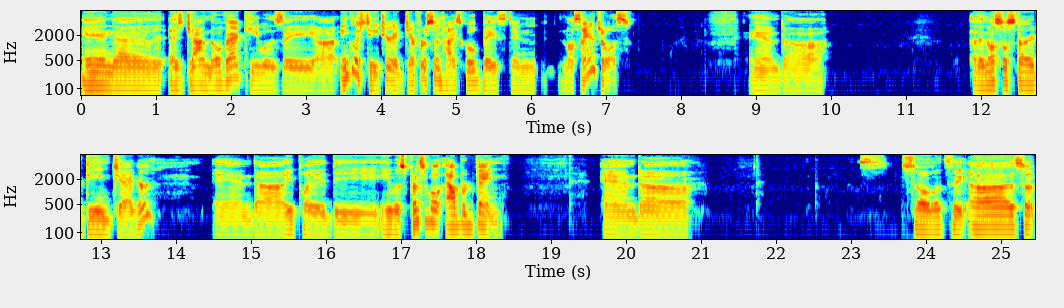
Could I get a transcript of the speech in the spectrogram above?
And uh, as John Novak, he was a uh, English teacher at Jefferson High School, based in Los Angeles. And uh, and also starred Dean Jagger, and uh, he played the he was Principal Albert Vane. And uh so let's see uh so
